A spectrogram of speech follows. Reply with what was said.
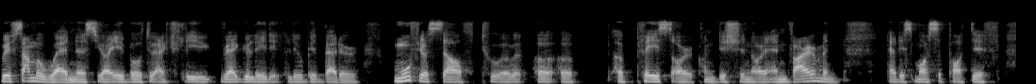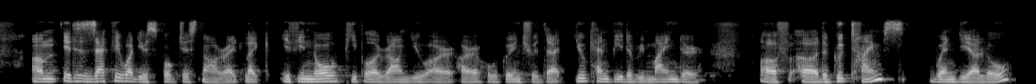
With some awareness you are able to actually regulate it a little bit better. Move yourself to a, a, a place or a condition or an environment that is more supportive. Um, it is exactly what you spoke just now right? Like if you know people around you are, are who are going through that you can be the reminder of uh, the good times when they are low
